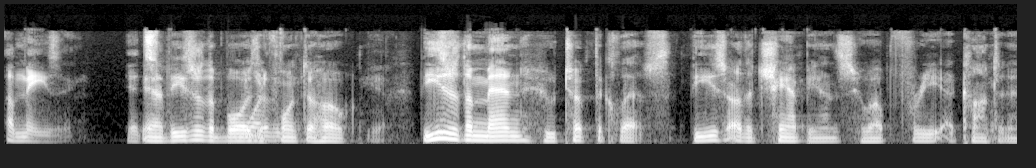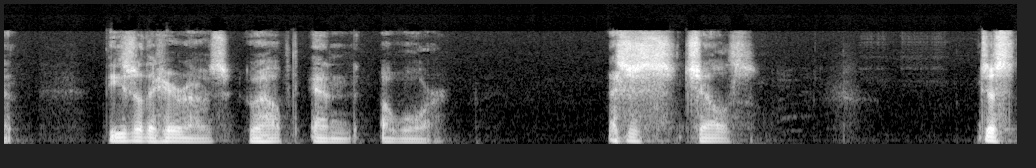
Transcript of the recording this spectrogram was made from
amazing. It's Yeah, these are the boys of the- du Hoc. Yeah. These are the men who took the cliffs. These are the champions who helped free a continent. These are the heroes who helped end a war. That's just chills. Just,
